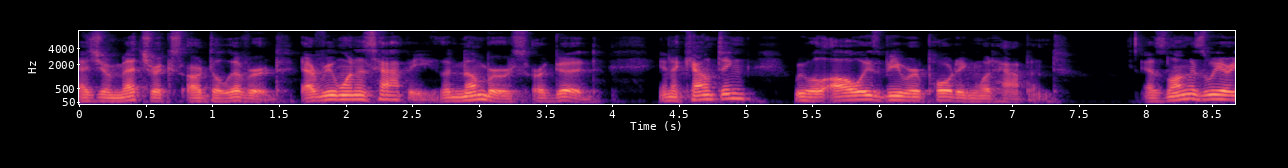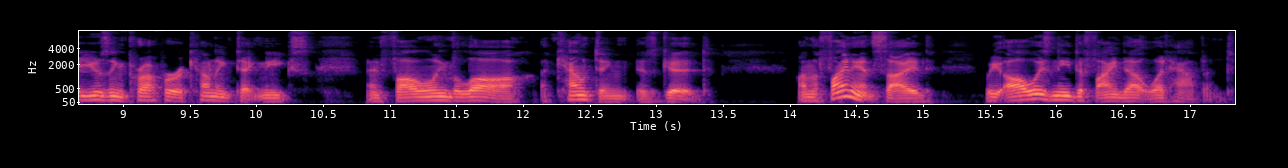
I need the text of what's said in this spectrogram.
as your metrics are delivered. Everyone is happy. The numbers are good. In accounting, we will always be reporting what happened. As long as we are using proper accounting techniques and following the law, accounting is good. On the finance side, we always need to find out what happened.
